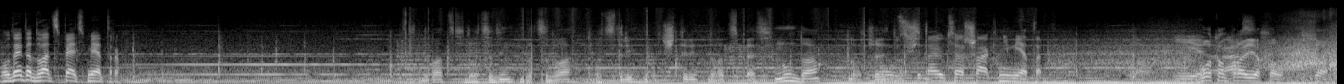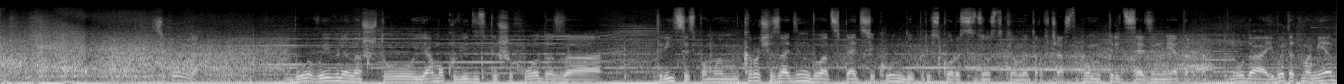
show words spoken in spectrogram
Вот это 25 метров. 20, 21, 22, 23, 24, 25. Ну да, 26, ну, 27. Считаю, у тебя шаг не метр. И вот он раз. проехал. Все. Секунда. Было выявлено, что я мог увидеть пешехода за 30, по-моему, короче, за 1,25 секунды при скорости 90 км в час. По-моему, 31 метр. Ну да, и в этот момент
